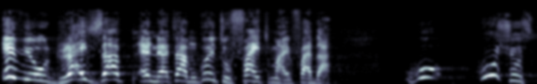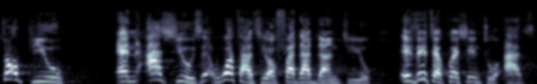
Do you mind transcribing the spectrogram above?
If you rise up and that I'm going to fight my father, who, who should stop you and ask you, What has your father done to you? Is it a question to ask?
